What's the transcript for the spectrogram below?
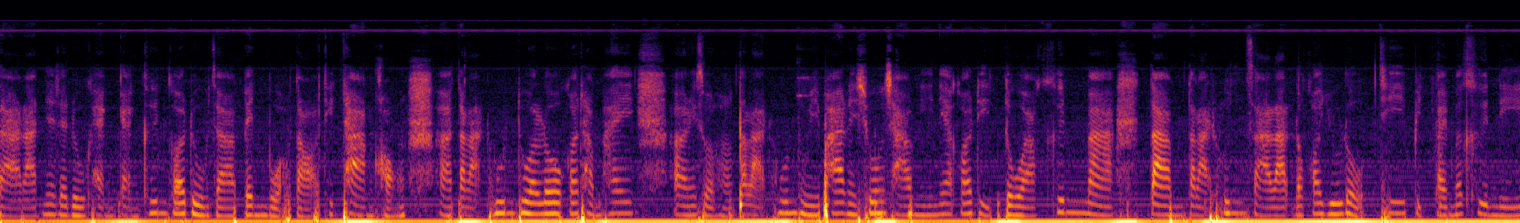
สหรัฐเนี่ยจะดูแข็งแกร่งขึ้น ก็ดูจะเป็นบวกต่อทิศทางของอตลาดหุ้นทั่วโลกก็ทำให้ในส่วนของตลาดหุ้นภูมิภาคในช่วงเช้านี้เนี่ยก็ดีดตัวขึ้นมาตามตลาดหุ้นสหรัฐ แล้วก็ยุโรปที่ปิดไปเมื่อคืนนี้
